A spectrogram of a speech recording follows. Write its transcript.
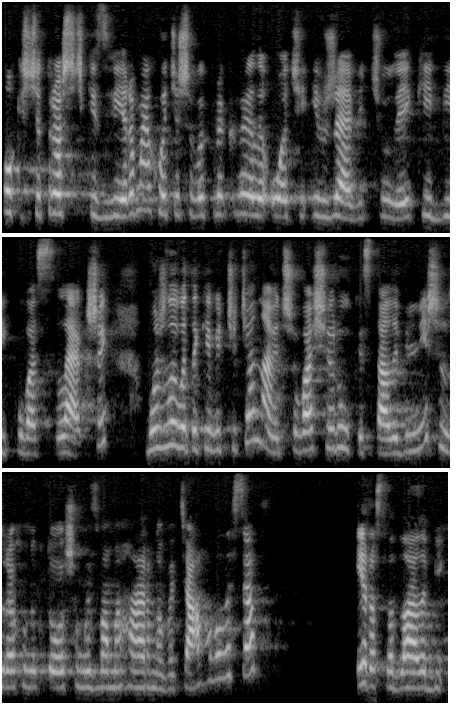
Поки що трошечки звіримо. Я хочу, щоб ви прикрили очі і вже відчули, який бік у вас легший. Можливо, таке відчуття навіть, що ваші руки стали вільніші з рахунок того, що ми з вами гарно витягувалися і розслабляли бік.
